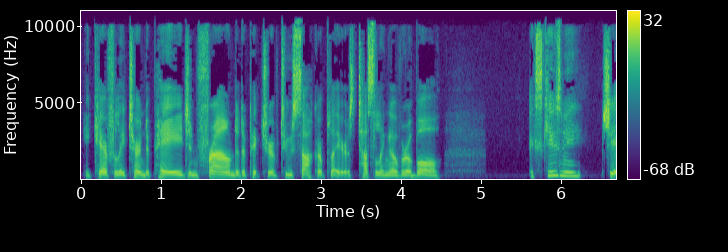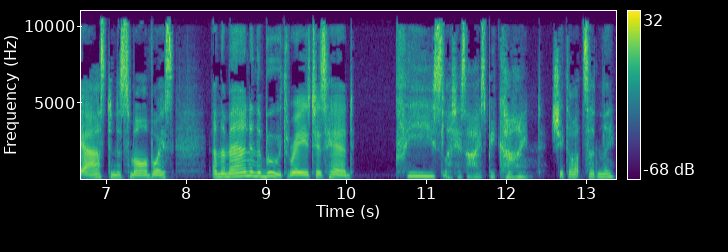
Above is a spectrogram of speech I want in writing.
He carefully turned a page and frowned at a picture of two soccer players tussling over a ball. Excuse me, she asked in a small voice and the man in the booth raised his head. Please let his eyes be kind, she thought suddenly.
